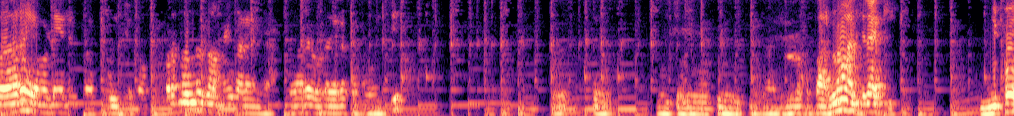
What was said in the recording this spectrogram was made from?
വേറെ എവിടെയെങ്കിലും പോയിട്ട് ഇവിടെ നിന്ന് സമയം കളയണ്ട വേറെ എവിടെയെങ്കിലൊക്കെ പോയിട്ട് ഒരു കാര്യങ്ങളൊക്കെ പറഞ്ഞ് മനസ്സിലാക്കി ഇനിയിപ്പോ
